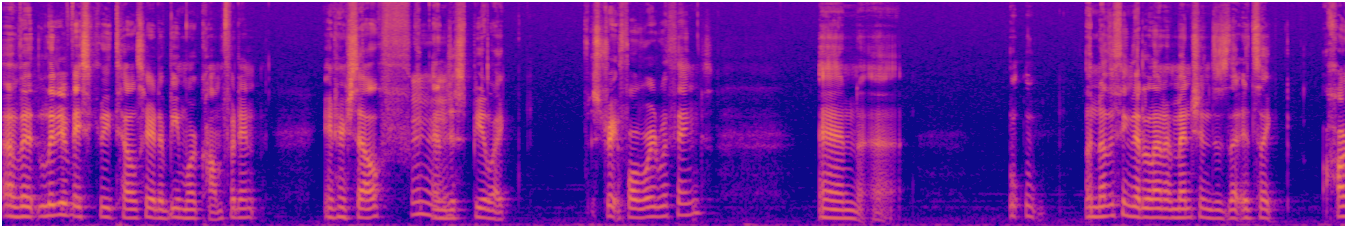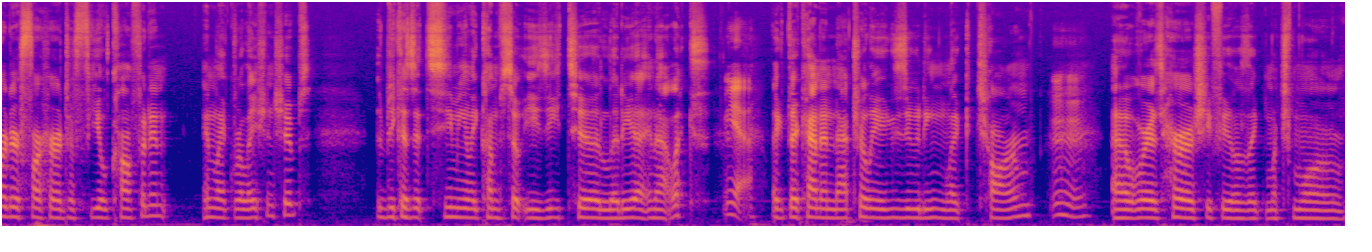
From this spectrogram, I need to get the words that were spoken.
uh, but Lydia basically tells her to be more confident in herself and just be like straightforward with things. And uh, another thing that Elena mentions is that it's like harder for her to feel confident in like relationships because it seemingly comes so easy to Lydia and Alex. Yeah. Like they're kind of naturally exuding like charm, Mm-hmm. uh, whereas her she feels like much more,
